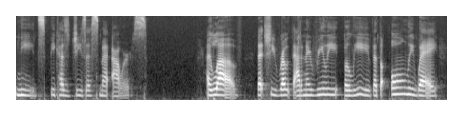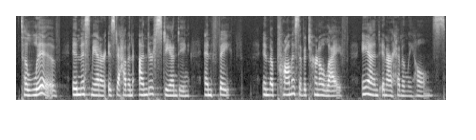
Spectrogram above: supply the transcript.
needs because Jesus met ours? I love that she wrote that, and I really believe that the only way to live in this manner is to have an understanding and faith in the promise of eternal life and in our heavenly homes.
